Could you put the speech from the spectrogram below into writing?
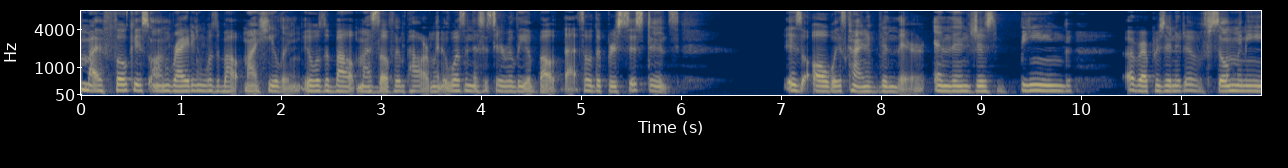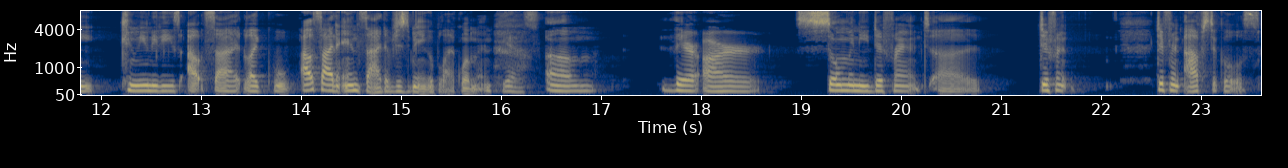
my focus on writing was about my healing. It was about my self empowerment. It wasn't necessarily about that. So the persistence is always kind of been there. And then just being a representative of so many communities outside, like outside and inside of just being a black woman. Yes. Um, there are so many different, uh, different, different obstacles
